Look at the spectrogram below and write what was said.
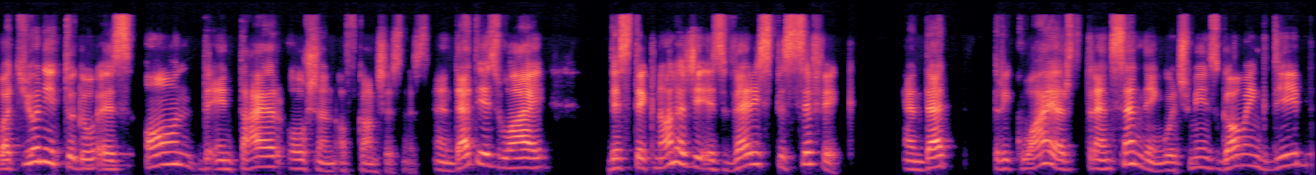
What you need to do is own the entire ocean of consciousness. And that is why this technology is very specific and that requires transcending, which means going deep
